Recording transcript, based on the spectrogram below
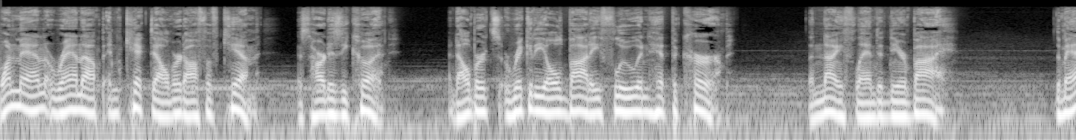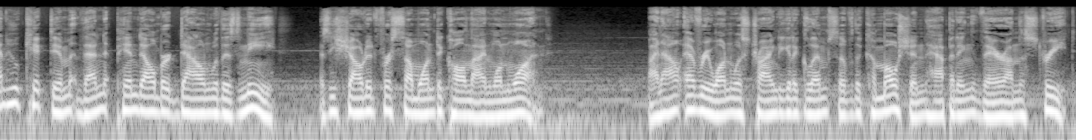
One man ran up and kicked Albert off of Kim as hard as he could, and Albert's rickety old body flew and hit the curb. The knife landed nearby. The man who kicked him then pinned Albert down with his knee as he shouted for someone to call 911. By now, everyone was trying to get a glimpse of the commotion happening there on the street,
